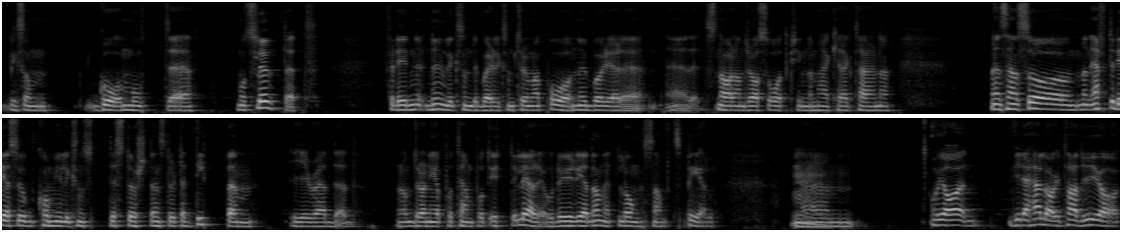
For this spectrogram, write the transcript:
liksom gå mot, eh, mot slutet. För det är nu, nu liksom det börjar liksom trumma på, nu börjar det eh, snaran dras åt kring de här karaktärerna. Men sen så, men efter det så kom ju liksom det största, den största dippen i Red Dead. När de drar ner på tempot ytterligare och det är ju redan ett långsamt spel. Mm. Um, och jag, vid det här laget hade ju jag,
